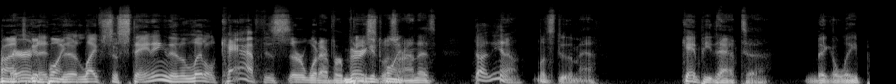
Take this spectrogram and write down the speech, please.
Oh, that's a They're- good point. They're life sustaining. The little calf is, or whatever Very beast good was point. around it. You know, let's do the math. Can't be that uh, big a leap.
